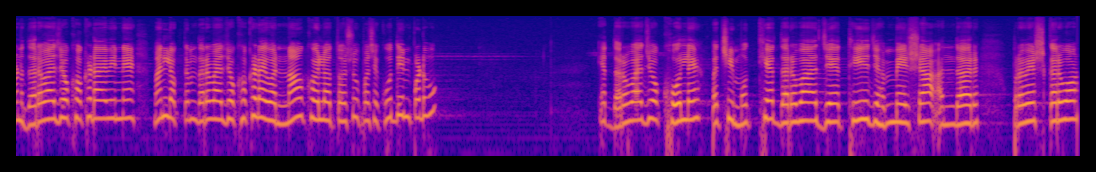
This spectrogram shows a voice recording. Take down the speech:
પણ દરવાજો ખખડાવીને, માની લો તમે દરવાજો ખખડાવ્યો ન ખોલ્યો તો શું પછી કૂદીને પડવું? એ દરવાજો ખોલે, પછી મુખ્ય દરવાજેથી જ હંમેશા અંદર પ્રવેશ કરવો.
